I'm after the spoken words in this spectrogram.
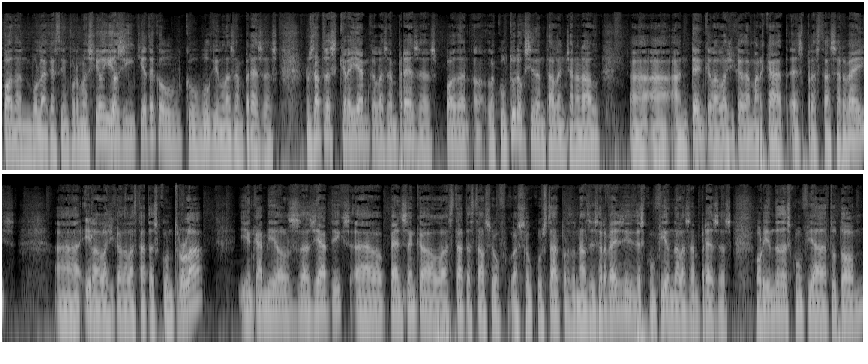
poden voler aquesta informació i els inquieta que ho, que ho vulguin les empreses. Nosaltres creiem que les empreses poden... eh, La cultura occidental en general eh, eh, entén que la lògica de mercat és prestar serveis eh, i la lògica de l'estat és controlar i en canvi els asiàtics eh, pensen que l'estat està al seu, al seu costat per donar-los serveis i desconfien de les empreses. Haurien de desconfiar de tothom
